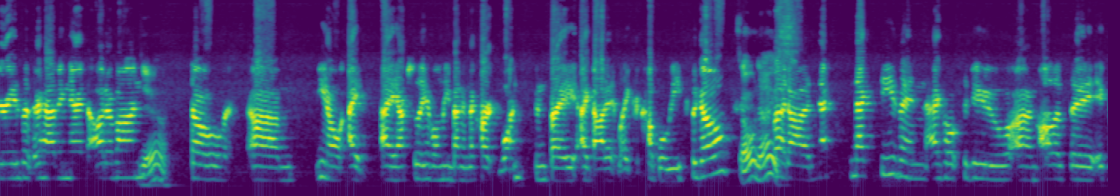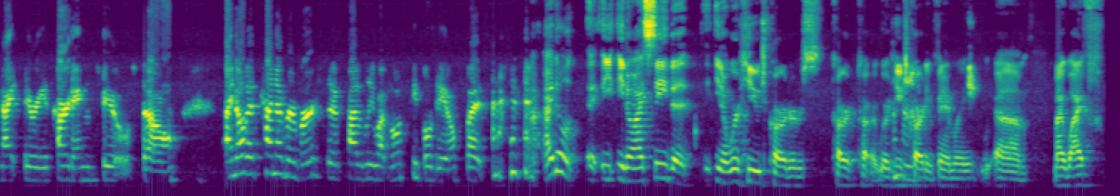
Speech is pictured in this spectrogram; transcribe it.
series that they're having there at the Autobahn. Yeah. So um, you know, I I actually have only been in the cart once since I I got it like a couple weeks ago. Oh, nice. But uh, next next season, I hope to do um, all of the Ignite series karting too. So. I know that's kind of reverse of probably what most people do, but I don't. You know, I see that. You know, we're huge carters. Cart, cart we're a huge mm-hmm. karting family. Um, my wife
